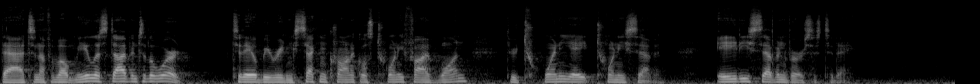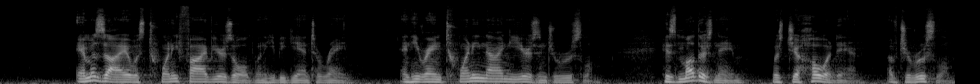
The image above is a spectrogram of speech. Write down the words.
That's enough about me. Let's dive into the Word. Today we'll be reading 2 Chronicles 25 1 through 28 27. 87 verses today. Amaziah was 25 years old when he began to reign, and he reigned 29 years in Jerusalem. His mother's name was Jehoaddan of Jerusalem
